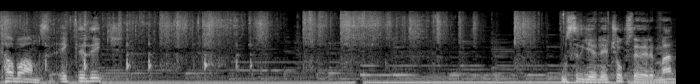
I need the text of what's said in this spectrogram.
tabağımıza ekledik. Mısır gevreği çok severim ben.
